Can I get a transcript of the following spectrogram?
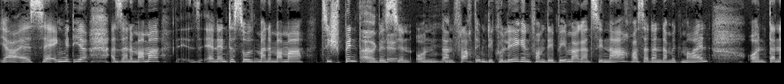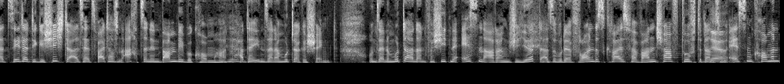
ja, er ist sehr eng mit ihr. Also seine Mama, er nennt es so, meine Mama, sie spinnt ein okay. bisschen. Und mhm. dann fragt ihm die Kollegin vom DB-Magazin nach, was er dann damit meint. Und dann erzählt er die Geschichte, als er 2018 den Bambi bekommen hat, mhm. hat er ihn seiner Mutter geschenkt. Und seine Mutter hat dann verschiedene Essen arrangiert, also wo der Freundeskreis, Verwandtschaft durfte dann ja. zum Essen kommen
